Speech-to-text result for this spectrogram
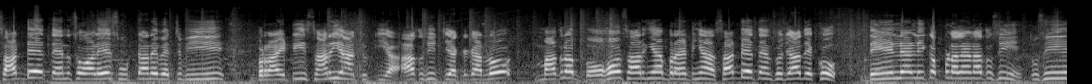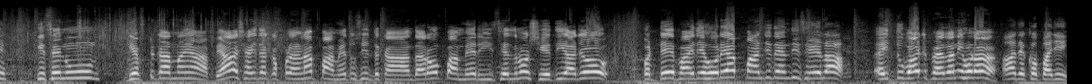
350 ਵਾਲੇ ਸੂਟਾਂ ਦੇ ਵਿੱਚ ਵੀ ਵੈਰਾਈਟੀ ਸਾਰੀ ਆ ਚੁੱਕੀ ਆ। ਆ ਤੁਸੀਂ ਚੈੱਕ ਕਰ ਲਓ ਮਤਲਬ ਬਹੁਤ ਸਾਰੀਆਂ ਵੈਰਾਈਟੀਆਂ 350 ਜਾ ਦੇਖੋ। ਦੇਣ ਲੈਣ ਲਈ ਕੱਪੜਾ ਲੈਣਾ ਤੁਸੀਂ। ਤੁਸੀਂ ਕਿਸੇ ਨੂੰ ਗਿਫਟ ਕਰਨਾ ਆ ਵਿਆਹ ਸ਼ਾਦੀ ਦਾ ਕੱਪੜਾ ਲੈਣਾ ਭਾਵੇਂ ਤੁਸੀਂ ਦੁਕਾਨਦਾਰ ਹੋ ਭਾਵੇਂ ਰੀਸੇਲਰ ਹੋ ਛੇਤੀ ਆ ਜਾਓ। ਵੱਡੇ ਫਾਇਦੇ ਹੋ ਰਹੇ ਆ 5 ਦਿਨ ਦੀ ਸੇਲ ਆ। ਇਸ ਤੋਂ ਬਾਅਦ ਫਾਇਦਾ ਨਹੀਂ ਹੋਣਾ। ਆਹ ਦੇਖੋ ਭਾਜੀ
